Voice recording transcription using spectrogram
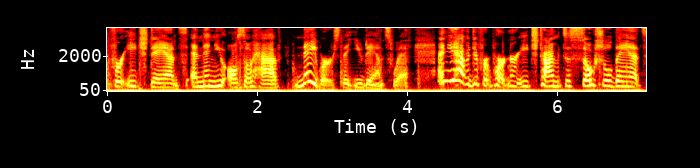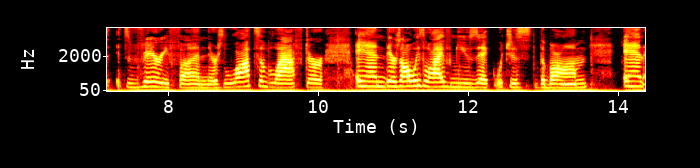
for each dance, and then you also have neighbors that you dance with. And you have a different partner each time. It's a social dance. It's very fun. There's lots of laughter, and there's always live music, which is the bomb and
